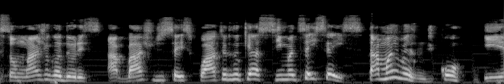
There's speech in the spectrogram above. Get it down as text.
São mais jogadores abaixo de 6'4 do que acima de 6'6. Tamanho mesmo, de corpo. E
